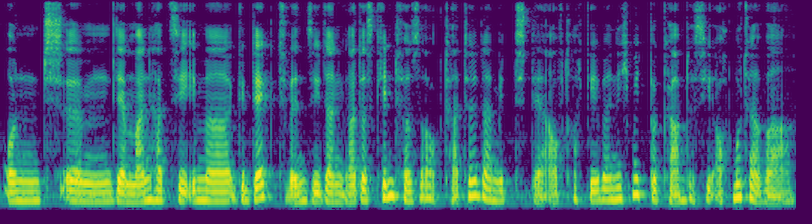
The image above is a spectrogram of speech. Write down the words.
Und ähm, der Mann hat sie immer gedeckt, wenn sie dann gerade das Kind versorgt hatte, damit der Auftraggeber nicht mitbekam, dass sie auch Mutter war.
